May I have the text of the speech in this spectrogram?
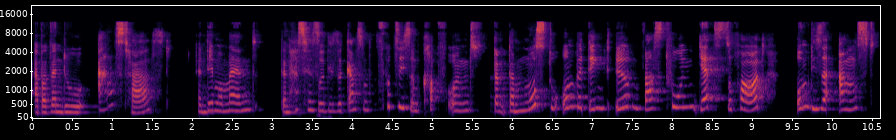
Aber wenn du Angst hast, in dem Moment, dann hast du so diese ganzen Futzis im Kopf und dann, dann musst du unbedingt irgendwas tun, jetzt sofort, um diese Angst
